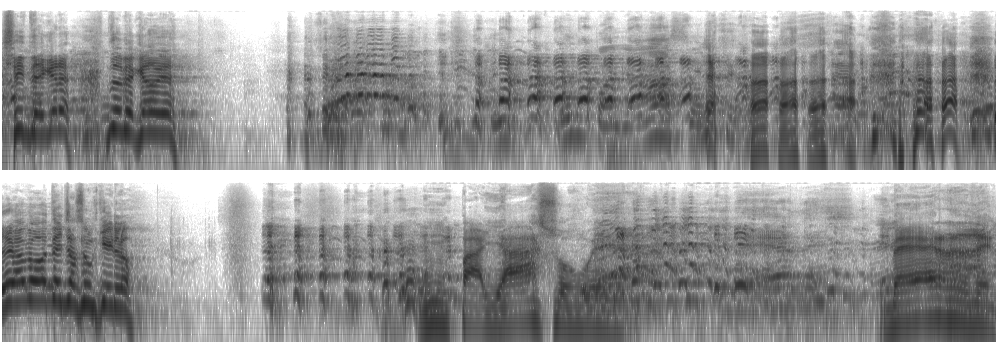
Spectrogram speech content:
Sí te creo. No me quedo bien. Digamos, te echas un kilo. Un payaso, güey. Verde,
